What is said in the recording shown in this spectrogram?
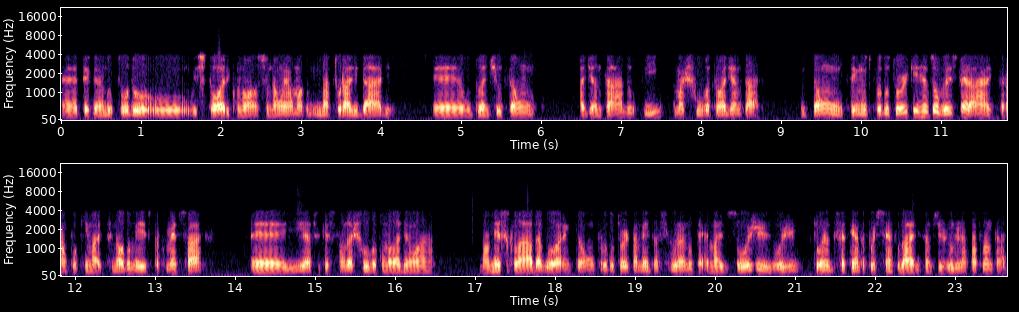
é, pegando todo o, histórico nosso, não é uma naturalidade é, um plantio tão adiantado e uma chuva tão adiantada. Então, tem muito produtor que resolveu esperar, esperar um pouquinho mais no final do mês para começar. É, e essa questão da chuva, como ela deu uma, uma mesclada agora, então o produtor também está segurando o pé. Mas hoje, hoje, em torno de 70% da área de Campos de Julho já está plantada.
